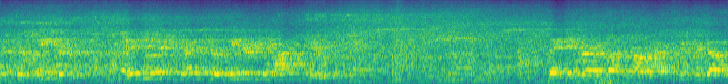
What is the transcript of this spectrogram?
is your leader. That is your leader behind you. Thank you very much, all right, our future battle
